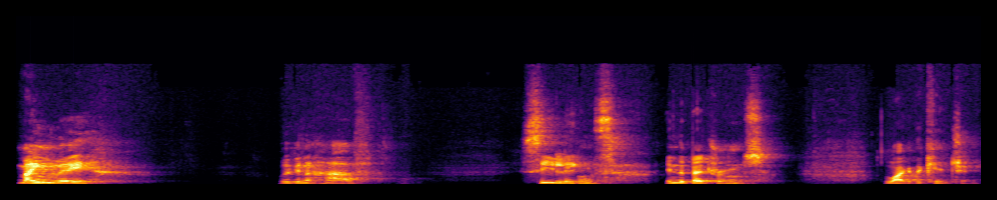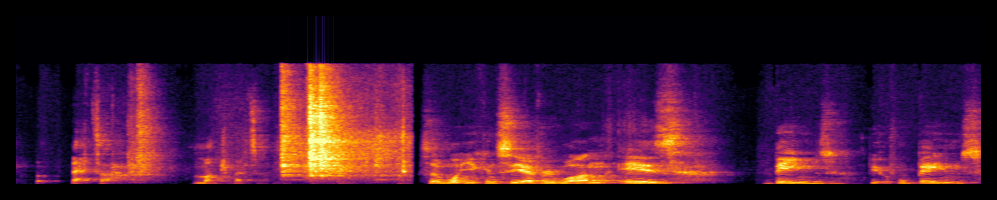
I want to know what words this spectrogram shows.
mainly we're going to have ceilings in the bedrooms like the kitchen, but better, much better. So what you can see everyone is beams, beautiful beams.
